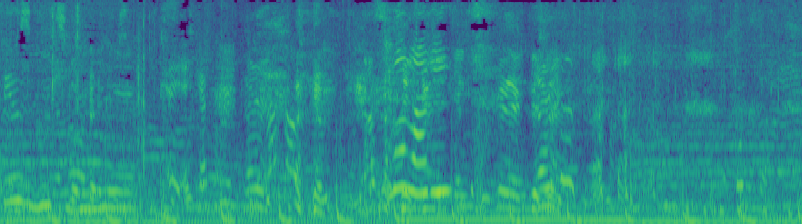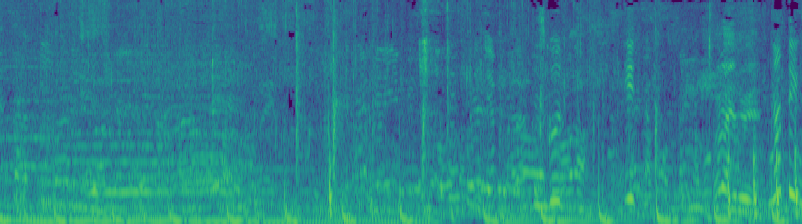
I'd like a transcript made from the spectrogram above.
Feels good to be here. Small mommy. it's good. Eat. What are you doing? Nothing.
